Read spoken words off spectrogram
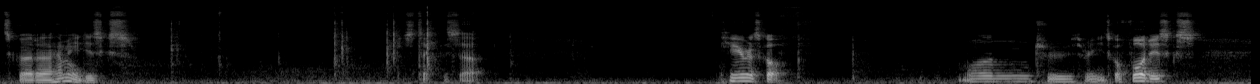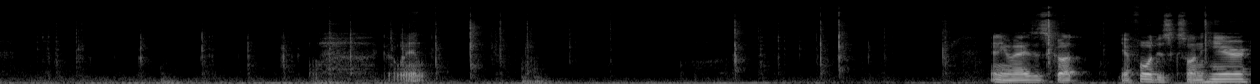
it's got uh how many discs? Just take this out. Here it's got One, two, three. It's got four discs. Go in. Anyways, it's got yeah four discs on here.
